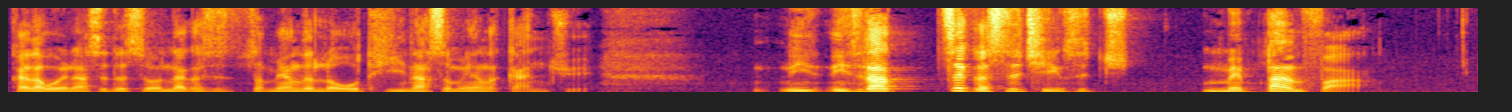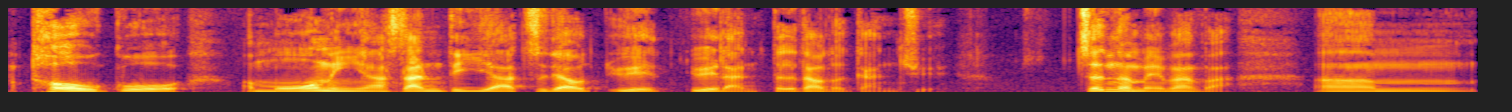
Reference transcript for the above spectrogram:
看到维纳斯的时候，那个是怎么样的楼梯，那什么样的感觉？你你知道这个事情是没办法透过模拟啊、三 D 啊、资料阅阅览得到的感觉，真的没办法。嗯，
